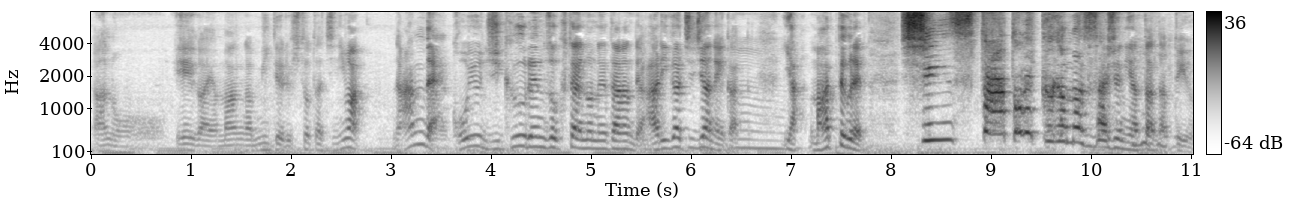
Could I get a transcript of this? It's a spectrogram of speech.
あのー映画や漫画見てる人たちにはなんだよこういう時空連続体のネタなんでありがちじゃねえかって、うん。いや待ってくれ。新スター・トレックがまず最初にやったんだっていう。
